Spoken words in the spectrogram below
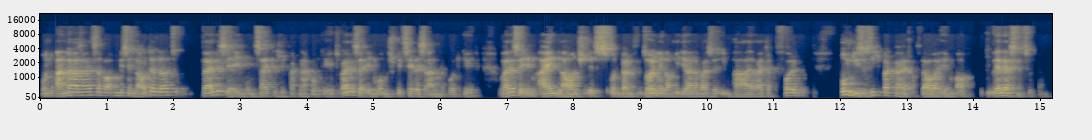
und andererseits aber auch ein bisschen lauter wird, weil es ja eben um zeitliche Verknappung geht, weil es ja eben um spezielles Angebot geht, weil es ja eben ein Lounge ist und dann sollen ja noch idealerweise eben ein paar weitere folgen, um diese Sichtbarkeit auf Dauer eben auch gewährleisten zu können.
